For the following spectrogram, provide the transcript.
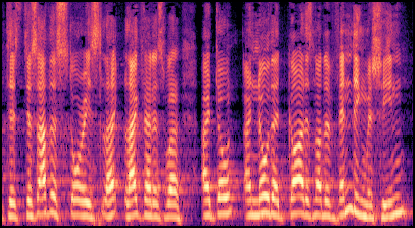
there's, there's, other stories like, like that as well. I don't. I know that God is not a vending machine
